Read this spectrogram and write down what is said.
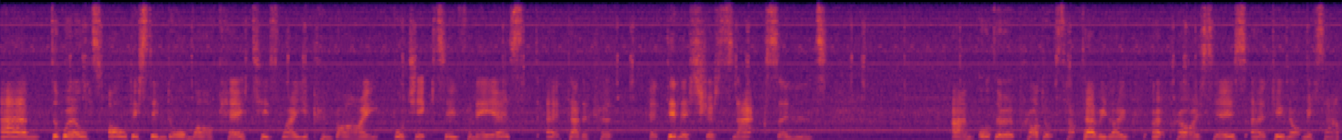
Um, the world's oldest indoor market is where you can buy budget souvenirs, uh, delicate, uh, delicious snacks and um, other products at very low uh, prices. Uh, do not miss out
